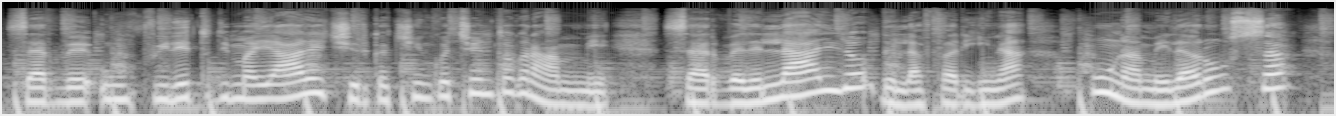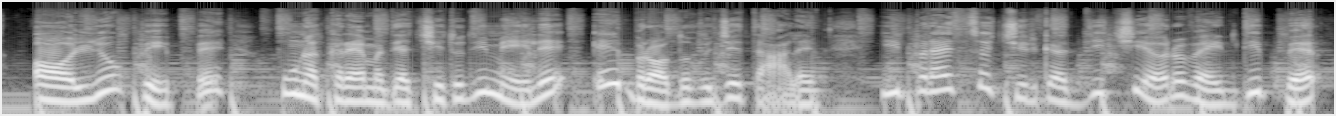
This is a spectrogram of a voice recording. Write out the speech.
Serve un filetto di maiale circa 500 grammi, serve dell'aglio, della farina, una mela rossa, olio, pepe, una crema di aceto di mele e il brodo vegetale. Il prezzo è circa 10,20 euro per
